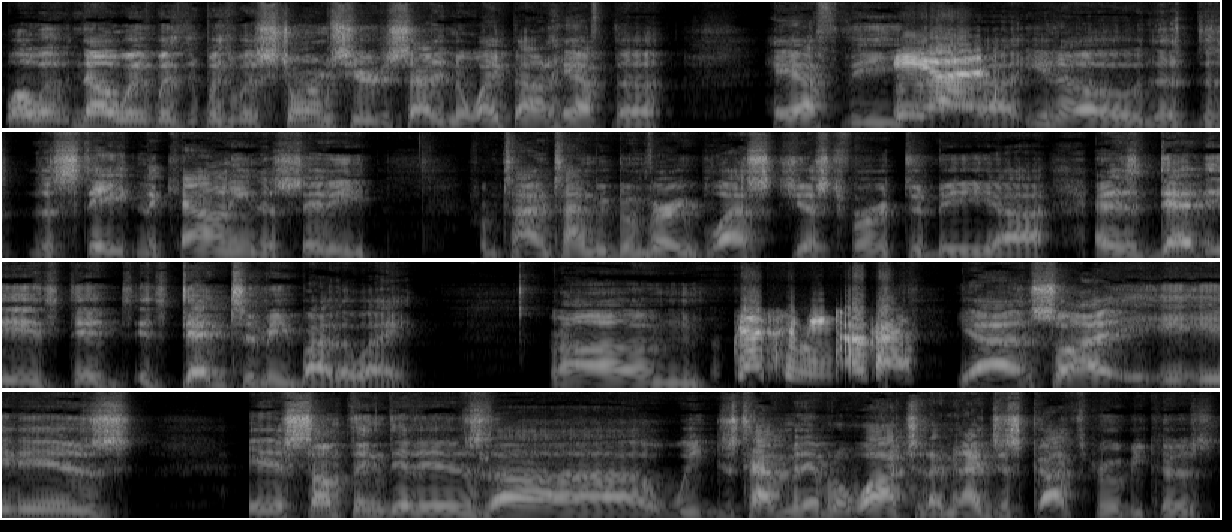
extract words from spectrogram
Well, no, with, with with with storms here deciding to wipe out half the half the Yeah. uh, you know the, the the state and the county and the city from time to time. We've been very blessed just for it to be uh, and it's dead. It's dead. It's dead to me, by the way. Um, Dead to me. Okay. yeah, so I it, it is it is something that is uh, we just haven't been able to watch it. I mean, I just got through because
